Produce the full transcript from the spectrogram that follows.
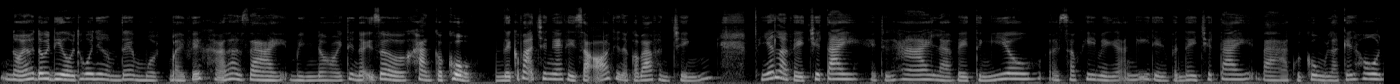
Nói là đôi điều thôi nhưng mà đây là một bài viết khá là dài. Mình nói từ nãy giờ khàn cả cổ. Nếu các bạn chưa nghe thấy rõ thì nó có ba phần chính. Thứ nhất là về chia tay, Thứ hai là về tình yêu à, Sau khi mình đã nghĩ đến vấn đề chia tay Và cuối cùng là kết hôn.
